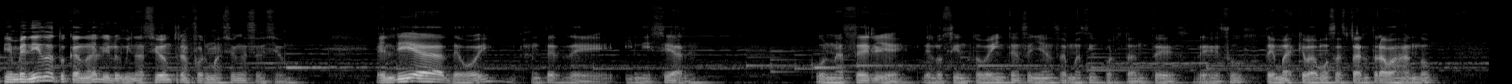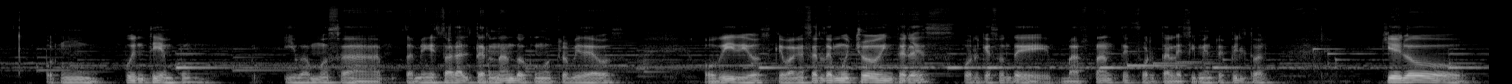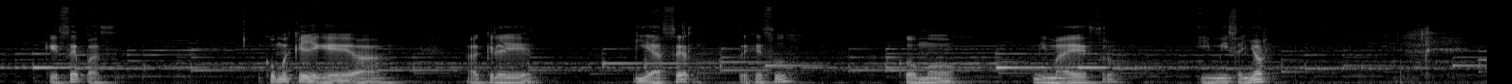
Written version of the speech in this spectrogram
Bienvenido a tu canal Iluminación, Transformación, Ascensión. El día de hoy, antes de iniciar con la serie de los 120 enseñanzas más importantes de Jesús, temas que vamos a estar trabajando por un buen tiempo y vamos a también estar alternando con otros videos o vídeos que van a ser de mucho interés porque son de bastante fortalecimiento espiritual. Quiero que sepas cómo es que llegué a, creer y a ser de Jesús como mi maestro y mi Señor.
